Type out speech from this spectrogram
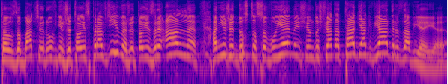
to zobaczy również, że to jest prawdziwe, że to jest realne, a nie, że dostosowujemy się do świata tak, jak wiatr zawieje.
